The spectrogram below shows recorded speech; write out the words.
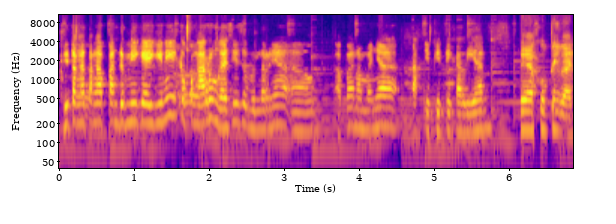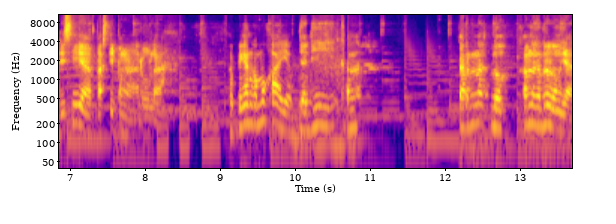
di tengah-tengah pandemi kayak gini kepengaruh nggak sih sebenarnya eh, apa namanya aktiviti kalian? Ya aku pribadi sih ya pasti pengaruh lah. Tapi kan kamu kaya. Bro. Jadi karena karena loh, kamu denger dulu dong ya.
